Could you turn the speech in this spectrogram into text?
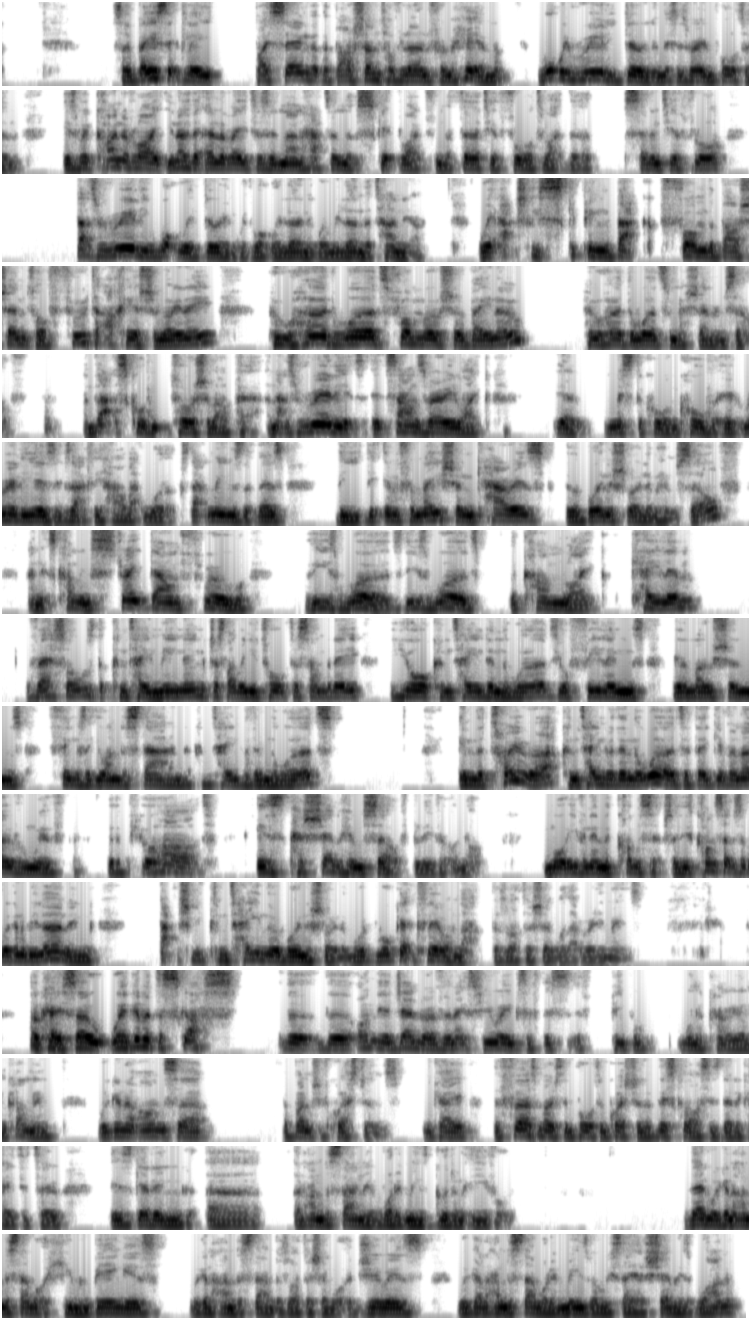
So basically, by saying that the Baal Shem Tov learned from him, what we're really doing, and this is very important, is we're kind of like, you know, the elevators in Manhattan that skip like from the 30th floor to like the 70th floor. That's really what we're doing with what we're learning when we learn the Tanya we're actually skipping back from the Baal Shem Tov through to Achia who heard words from Moshe Rabbeinu, who heard the words from Hashem himself. And that's called Torah Peh. And that's really, it sounds very like, you know, mystical and cool, but it really is exactly how that works. That means that there's the, the information carries the Ribono Shel Olam himself, and it's coming straight down through these words, these words become like kalim, vessels that contain meaning. Just like when you talk to somebody, you're contained in the words, your feelings, your emotions, things that you understand are contained within the words. In the Torah, contained within the words, if they're given over with, with a pure heart, is Hashem Himself, believe it or not. More even in the concepts. So these concepts that we're going to be learning actually contain the Ribono Shel Olam. We'll, we'll get clear on that, Bezrat Hashem, what that really means. Okay, so we're going to discuss the the on the agenda over the next few weeks. If this if people want to carry on coming, we're going to answer a bunch of questions. Okay. The first most important question that this class is dedicated to is getting uh, an understanding of what it means good and evil. Then we're going to understand what a human being is. We're going to understand Bezrat Hashem what a Jew is. We're going to understand what it means when we say Hashem is one.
